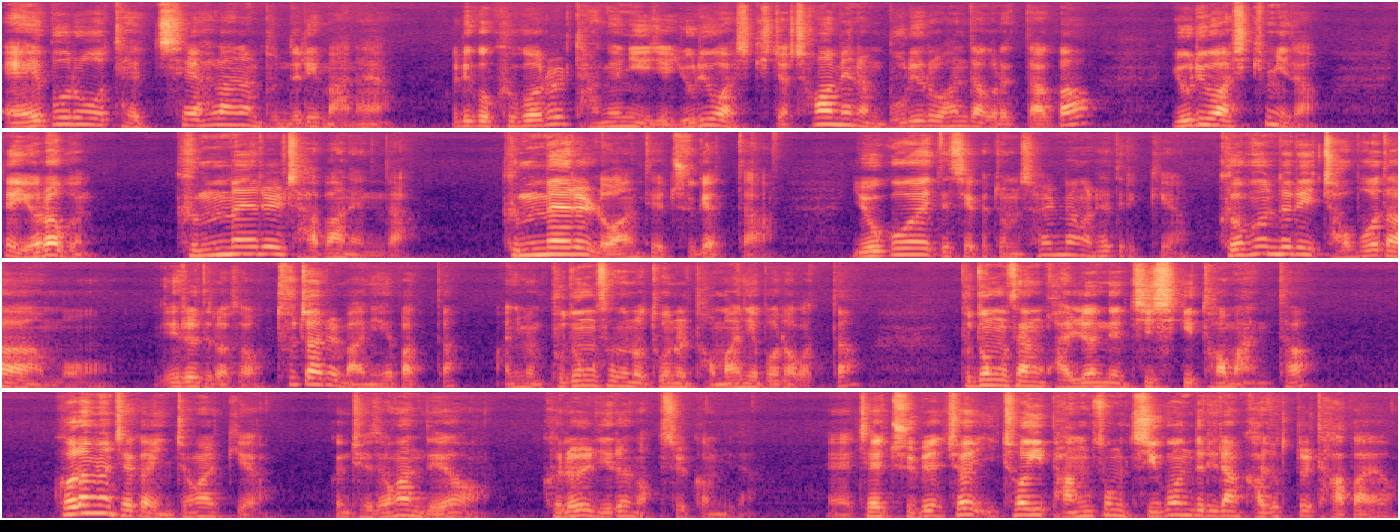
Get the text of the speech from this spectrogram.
앱으로 대체하려는 분들이 많아요. 그리고 그거를 당연히 이제 유료화 시키죠. 처음에는 무료로 한다 그랬다가 유료화 시킵니다. 근데 여러분, 금매를 잡아낸다. 금매를 너한테 주겠다. 요거에 대해 제가 좀 설명을 해드릴게요. 그분들이 저보다 뭐, 예를 들어서 투자를 많이 해봤다? 아니면 부동산으로 돈을 더 많이 벌어봤다? 부동산 관련된 지식이 더 많다? 그러면 제가 인정할게요. 그건 죄송한데요. 그럴 일은 없을 겁니다. 예, 제 주변 저 저희 방송 직원들이랑 가족들 다 봐요.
